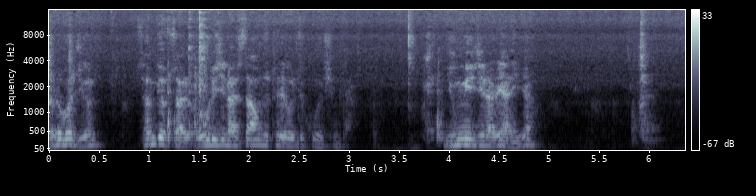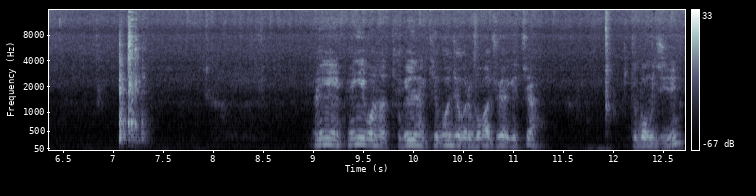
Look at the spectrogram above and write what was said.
여러분 지금 삼겹살 오리지널 사운드 트랙을 듣고 계십니다. 육리지널이 아니죠? 팽이, 팽이버섯 두 개는 기본적으로 먹어줘야겠죠? 두 봉지.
